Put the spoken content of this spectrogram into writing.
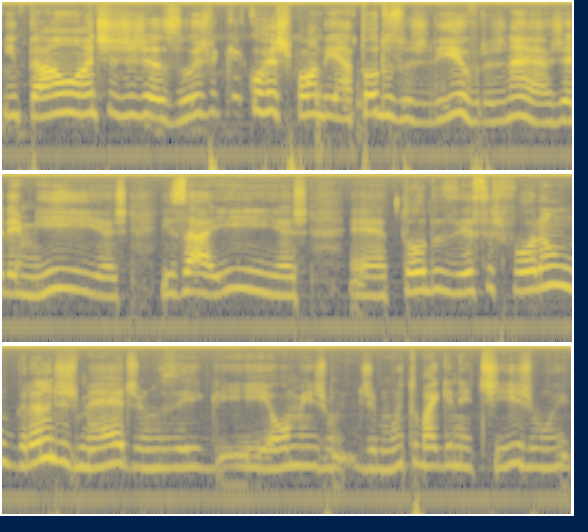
Então, antes de Jesus, que correspondem a todos os livros, né? Jeremias, Isaías, é, todos esses foram grandes médiums e, e, homens de muito magnetismo, e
